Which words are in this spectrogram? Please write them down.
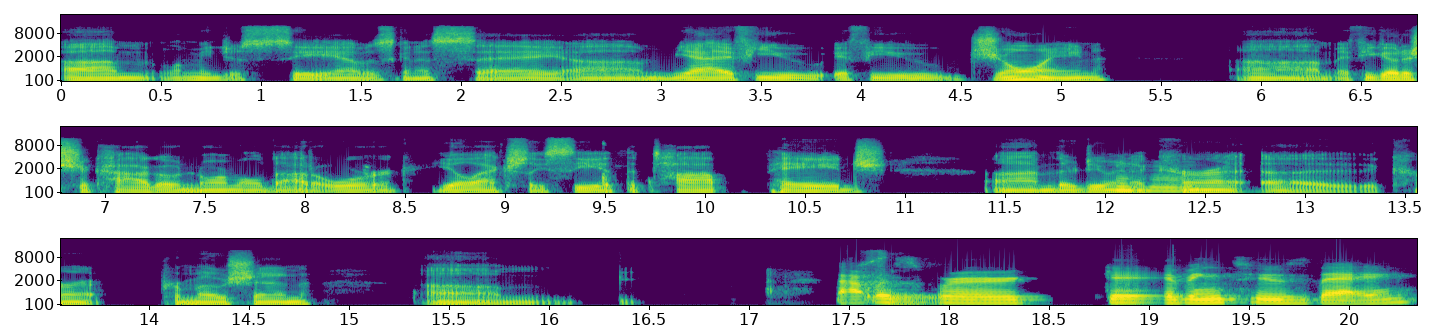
Um, let me just see. I was gonna say, um, yeah, if you if you join, um, if you go to chicagonorml.org, you'll actually see at the top page Um, they're doing mm-hmm. a current uh, current promotion. Um, that was for, Giving Tuesday.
